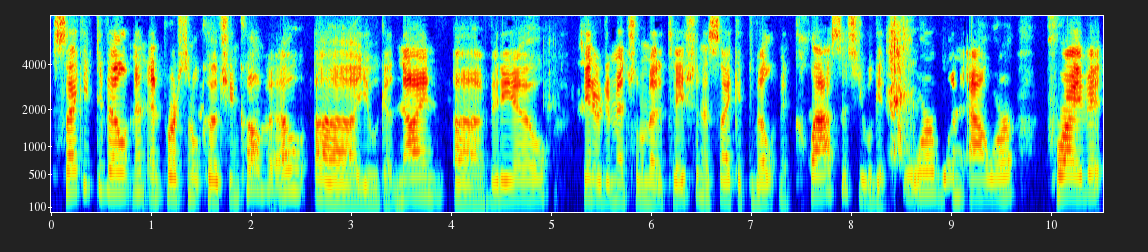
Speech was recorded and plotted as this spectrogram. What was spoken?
Psychic development and personal coaching combo. Uh, you will get nine uh, video interdimensional meditation and psychic development classes. You will get four one hour private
